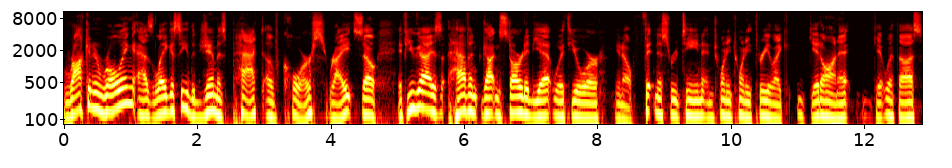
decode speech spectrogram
rocking and rolling as legacy. The gym is packed, of course, right? So if you guys haven't gotten started yet with your, you know, fitness routine in 2023, like get on it, get with us,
